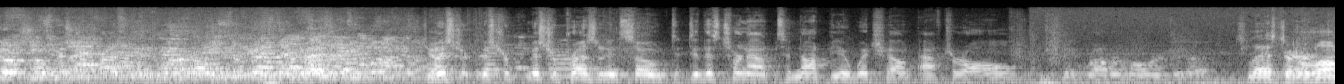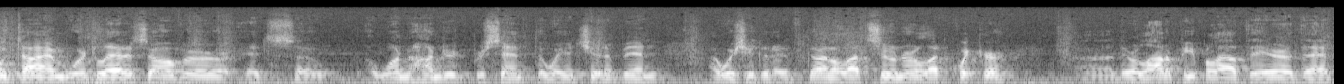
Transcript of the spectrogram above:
your. President? President. Mr. Mr. Mr. President, so did this turn out to not be a witch hunt after all? You think Robert Mueller did a? It's lasted a long time. We're glad it's over. It's uh, 100% the way it should have been. I wish it could have gone a lot sooner, a lot quicker. Uh, there are a lot of people out there that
